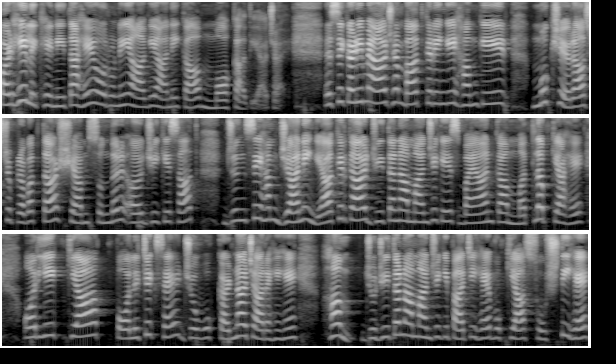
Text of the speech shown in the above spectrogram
पढ़े लिखे नेता है और उन्हें आगे आने का मौका दिया जाए। इसी कड़ी में आज हम बात करेंगे हम के मुख्य राष्ट्र प्रवक्ता श्याम सुंदर जी के साथ, जिनसे हम जानेंगे आखिरकार जीतन राम मांझी के इस बयान का मतलब क्या है और ये क्या पॉलिटिक्स है जो वो करना चाह रहे हैं। हम जो जीतन राम मांझी की पार्टी है वो क्या सोचती है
